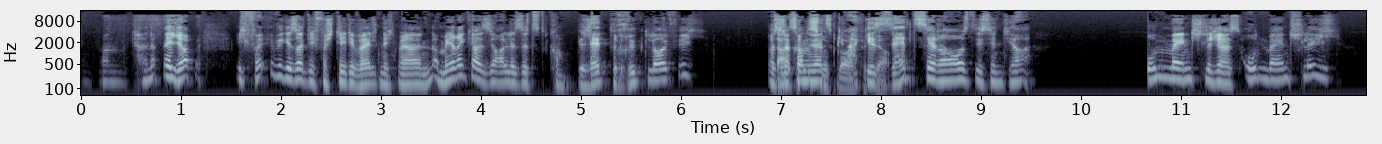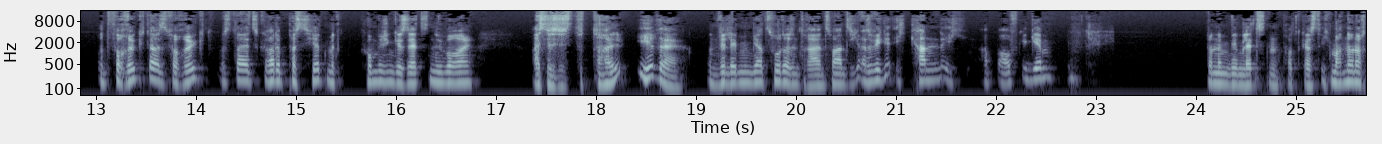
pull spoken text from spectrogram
irgendwann keine. Ich hab, ich, wie gesagt, ich verstehe die Welt nicht mehr. In Amerika ist ja alles jetzt komplett rückläufig. Also das da kommen jetzt Gesetze ja. raus, die sind ja unmenschlicher als unmenschlich und verrückter als verrückt, was da jetzt gerade passiert mit komischen Gesetzen überall. Also es ist total irre. Und wir leben im Jahr 2023. Also ich kann, ich habe aufgegeben. Schon im, letzten Podcast. Ich mache nur noch.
